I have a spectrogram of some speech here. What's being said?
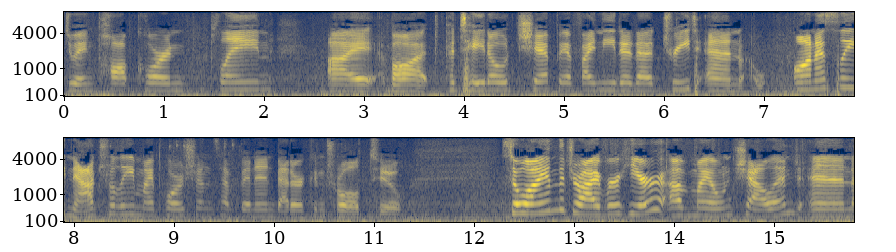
doing popcorn plain. I bought potato chip if I needed a treat, and honestly, naturally, my portions have been in better control too. So, I am the driver here of my own challenge, and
